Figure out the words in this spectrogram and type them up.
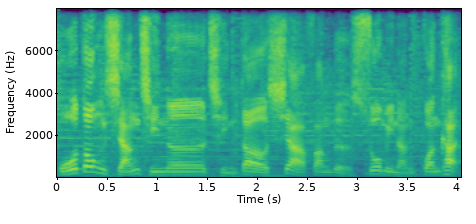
活动详情呢，请到下方的说明栏观看。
